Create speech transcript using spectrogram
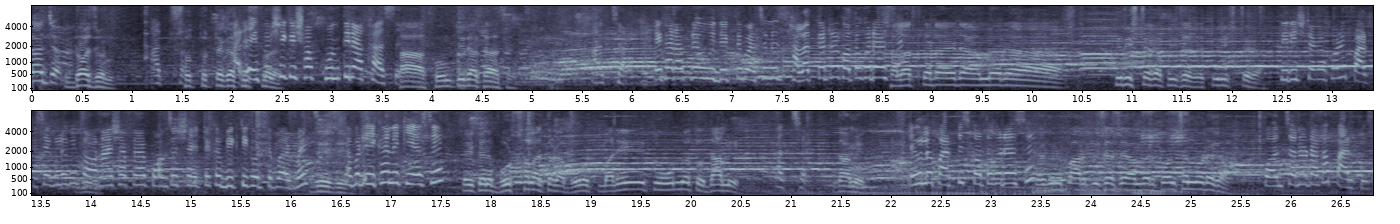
ডজন? ডজন। আচ্ছা। সত্তর টাকা পিস এই পাশে কি সব খুন্তি রাখা আছে? হ্যাঁ খুন্তি রাখা আছে। আচ্ছা এখানে আপনি ওই দেখতে পাচ্ছেন সালাদ কাটার কত করে আছে? সালাদ কাটা এটা আমার তিরিশ টাকা পিস আছে তিরিশ টাকা। তিরিশ টাকা করে এগুলো কিন্তু অনায়াসে আপনারা পঞ্চাশ ষাট টাকা বিক্রি করতে পারবেন। তারপর এখানে কি আছে? এখানে ভোট সালাদ কাটা ভোট মানে একটু উন্নত দামি। আচ্ছা। দামি। এগুলো পার পিস কত করে আছে? এখানে পার পিস আছে আমার পঞ্চান্ন টাকা। পঞ্চান্ন টাকা পার পিস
